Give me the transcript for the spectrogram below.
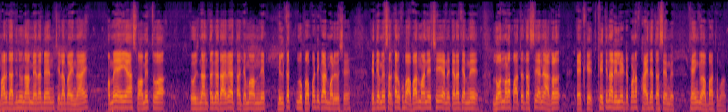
મારા દાદીનું નામ મેનાબેન ચેલાભાઈ નાય. અમે અહીંયા સ્વામિત્વ યોજના અંતર્ગત આવ્યા હતા, જેમાં અમને મિલકતનું પ્રોપર્ટી કાર્ડ મળ્યો છે. તેથી અમે સરકારનો ખૂબ આભાર માનીએ છીએ અને તેનાથી અમને લોન મળવા પાત્ર થશે અને આગળ ખેતીના રિલેટેડ પણ ફાયદા થશે. અમને થેન્ક યુ આભાર તમારો.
